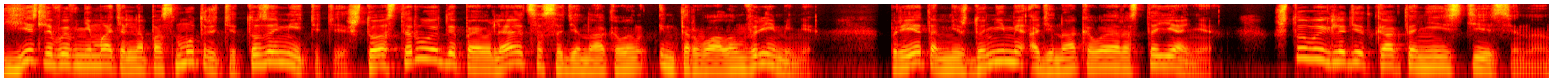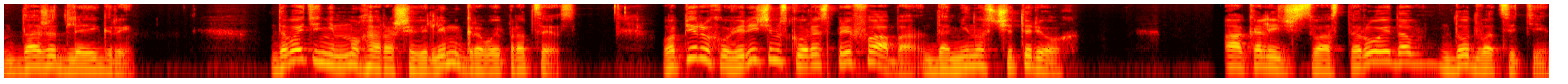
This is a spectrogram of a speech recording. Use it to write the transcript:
Если вы внимательно посмотрите, то заметите, что астероиды появляются с одинаковым интервалом времени. При этом между ними одинаковое расстояние, что выглядит как-то неестественно, даже для игры. Давайте немного расшевелим игровой процесс. Во-первых, увеличим скорость префаба до минус 4, а количество астероидов до 20.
